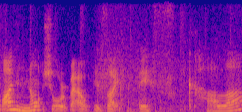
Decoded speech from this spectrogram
what I'm not sure about is like this colour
